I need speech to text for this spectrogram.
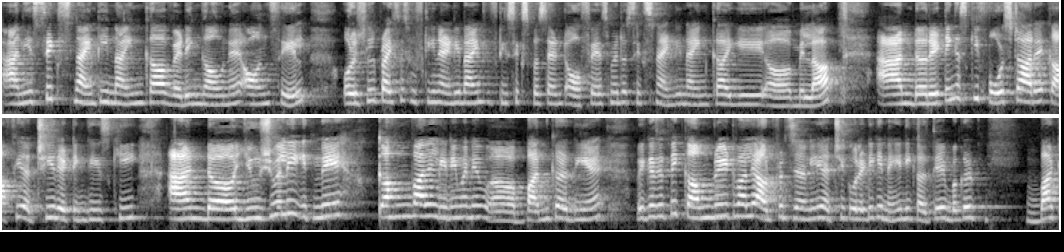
एंड ये 699 का वेडिंग गाउन है ऑन सेल ओरिजिनल प्राइस है 1599 56 परसेंट ऑफ़ है इसमें तो 699 का ये uh, मिला. एंड रेटिंग uh, इसकी फोर स्टार है काफ़ी अच्छी रेटिंग थी इसकी. एंड यूजुअली uh, इतने कम वाले लेने मैंने बंद कर दिए हैं बिकॉज़ इतने कम रेट वाले आउटफिट्स जनरली अच्छी क्वालिटी के नहीं निकलते मगर बट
